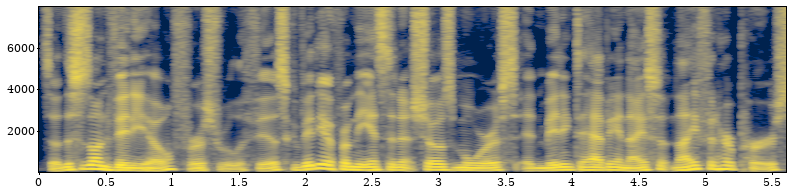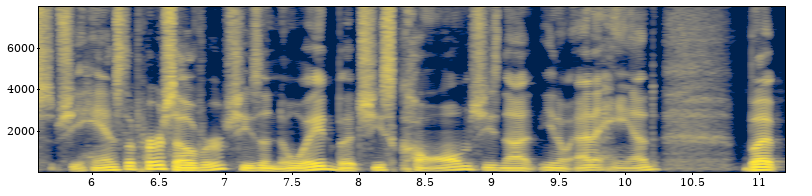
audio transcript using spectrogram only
So this is on video, first rule of Fisk. Video from the incident shows Morris admitting to having a nice knife in her purse. She hands the purse over. She's annoyed, but she's calm. She's not, you know, out of hand. But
